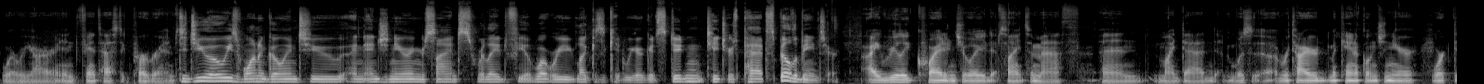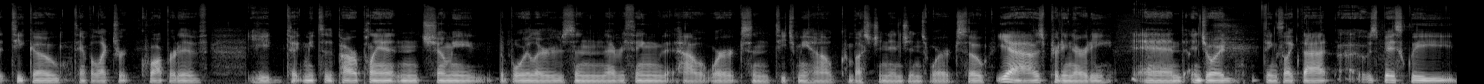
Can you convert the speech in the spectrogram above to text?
where we are and fantastic programs. Did you always want to go into an engineering or science related field? What were you like as a kid? Were you a good student, teacher's pet? Spill the beans here. I really quite enjoyed science and math and my dad was a retired mechanical engineer, worked at TECO, Tampa Electric Cooperative, He'd take me to the power plant and show me the boilers and everything, that, how it works, and teach me how combustion engines work. So, yeah, I was pretty nerdy and enjoyed things like that. I was basically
